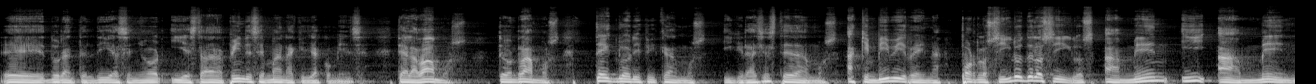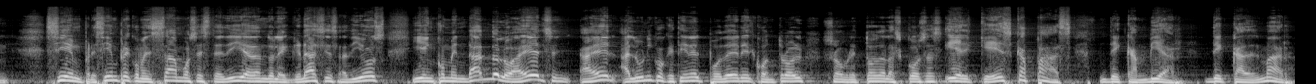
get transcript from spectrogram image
eh, durante el día, Señor, y este fin de semana que ya comienza. Te alabamos, te honramos, te glorificamos y gracias te damos a quien vive y reina por los siglos de los siglos. Amén y amén. Siempre, siempre comenzamos este día dándole gracias a Dios y encomendándolo a Él, a Él, al único que tiene el poder, el control sobre todas las cosas y el que es capaz de cambiar, de calmar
